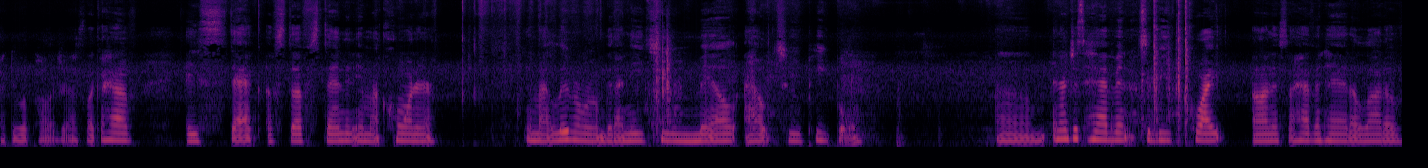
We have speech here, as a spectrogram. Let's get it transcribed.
I do apologize. Like I have a stack of stuff standing in my corner in my living room that I need to mail out to people. Um, and I just haven't, to be quite honest, I haven't had a lot of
